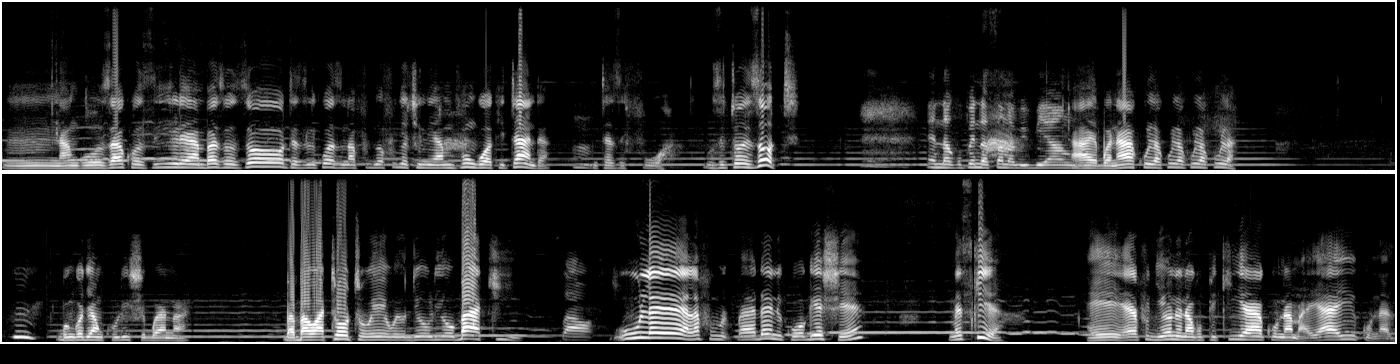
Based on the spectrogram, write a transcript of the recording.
Mm, na nguo zako zile ambazo zote zilikuwa zinafujwa fujwa chini ya mvungu wa kitanda nitazifua, Mm. uzitoe zote. Yaani nakupenda sana bibi yangu. Haya bwana, kula kula kula kula. Hmm, bongoja nkulishe bwana, baba watoto wewe ndio uliobaki Sawa. ule, alafu baadaye nikuogeshe, umesikia? Eh, hey, alafu jioni nakupikia, kuna mayai, kuna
